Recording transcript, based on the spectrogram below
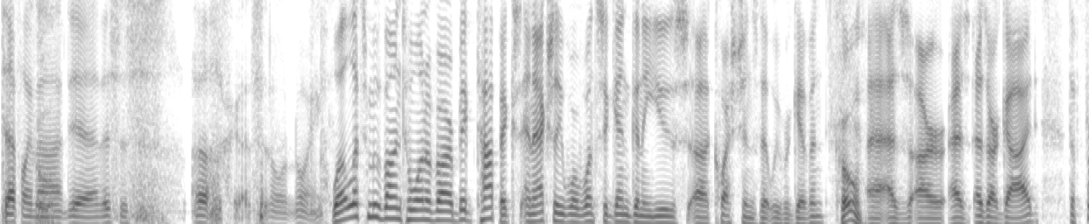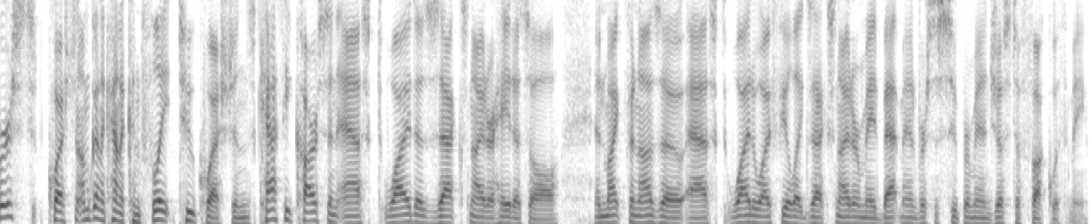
Definitely not. Yeah, this is. Ugh, that's so annoying. Well, let's move on to one of our big topics, and actually, we're once again going to use uh, questions that we were given, Cool. uh, as our as as our guide. The first question, I'm going to kind of conflate two questions. Kathy Carson asked, "Why does Zack Snyder hate us all?" And Mike Finazzo asked, "Why do I feel like Zack Snyder made Batman versus Superman just to fuck with me?"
